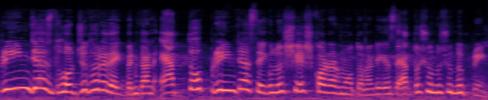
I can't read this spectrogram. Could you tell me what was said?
প্রিন্ট জাস্ট ধৈর্য ধরে দেখবেন কারণ এত প্রিন্ট আছে এগুলো শেষ করার মতো না ঠিক আছে? এত সুন্দর সুন্দর প্রিন্ট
